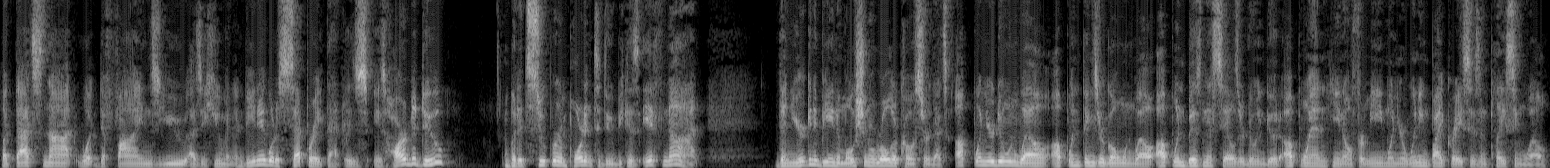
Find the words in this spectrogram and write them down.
But that's not what defines you as a human. And being able to separate that is is hard to do but it's super important to do because if not, then you're going to be an emotional roller coaster that's up when you're doing well, up when things are going well, up when business sales are doing good, up when, you know, for me, when you're winning bike races and placing well.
